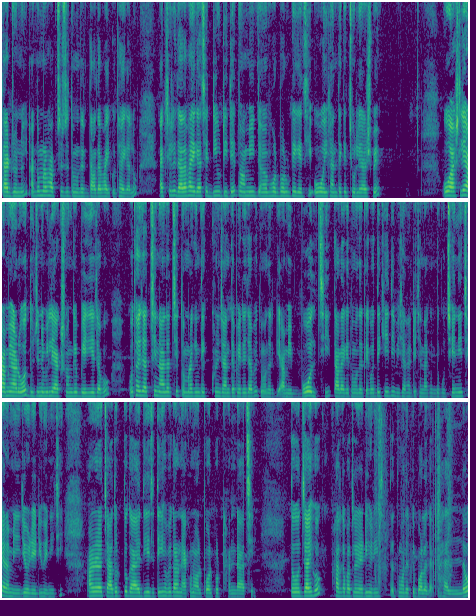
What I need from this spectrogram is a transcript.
তার জন্যই। আর তোমরা ভাবছ যে তোমাদের দাদা ভাই কোথায় গেল? অ্যাকচুয়ালি দাদা ভাই গেছে ডিউটিতে তো আমি ভোর ভোর উঠে গেছি, ও এখান থেকে চলে আসবে। ও আসলে আমি আর ও দুজনে মিলে একসঙ্গে বেরিয়ে যাব। কোথায় যাচ্ছি, না যাচ্ছি তোমরা কিন্তু এক্ষুনি জানতে পেরে যাবে। তোমাদেরকে আমি বলছি, তার আগে তোমাদেরকে একবার দেখিয়ে দিই। বিছানা টিছানা কিন্তু গুছিয়ে নিয়েছি আর আমি নিজেও রেডি হয়ে নিয়েছি। আর চাদর তো গায়ে দিয়ে যেতেই হবে কারণ এখন অল্প অল্প ঠান্ডা আছে। তো যাই হোক, হালকা পাতলা রেডি হয়ে নিয়েছি। তো তোমাদেরকে বলা যাক। Hello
